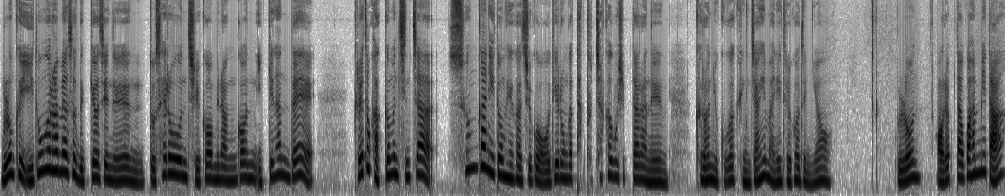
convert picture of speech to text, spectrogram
물론 그 이동을 하면서 느껴지는 또 새로운 즐거움이란 건 있긴 한데 그래도 가끔은 진짜 순간 이동해가지고 어디론가 딱 도착하고 싶다라는 그런 욕구가 굉장히 많이 들거든요. 물론 어렵다고 합니다.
